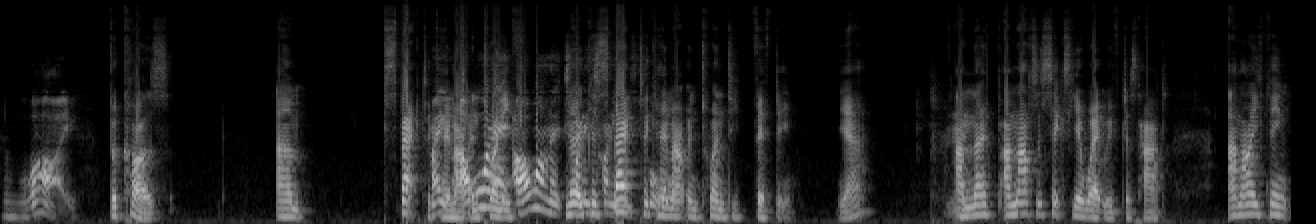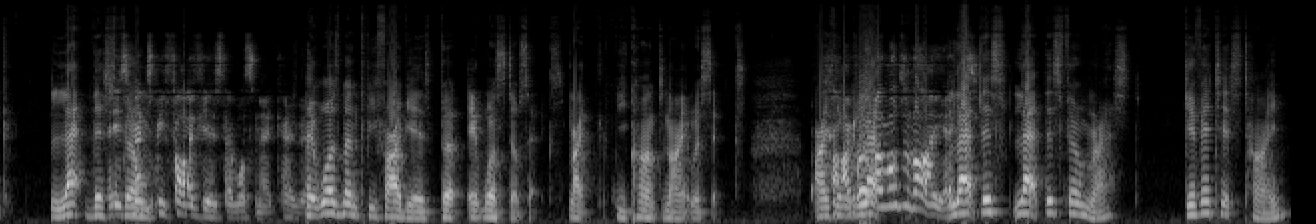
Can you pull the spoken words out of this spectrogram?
Why? because um Spectre Mate, came I out in want 20 it. I want it. No, because Spectre came out in 2015. Yeah? And that, and that's a 6-year wait we've just had. And I think let this It's film meant to be five years, though, wasn't it? COVID. It was meant to be five years, but it was still six. Like you can't deny it was six. I think I'm let, I'm not denying it. let this let this film rest. Give it its time.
